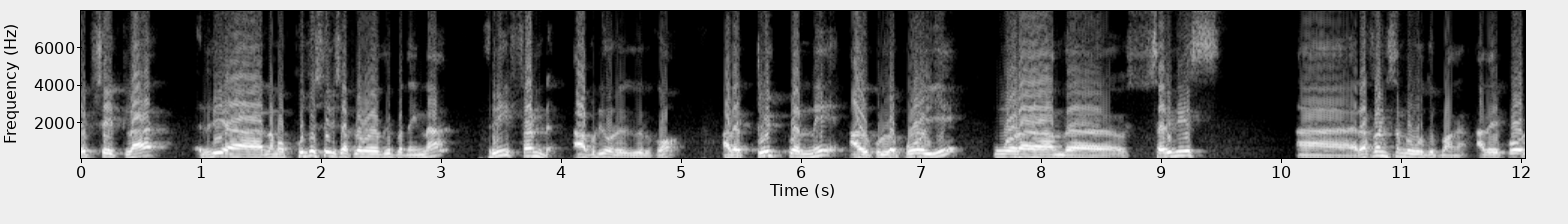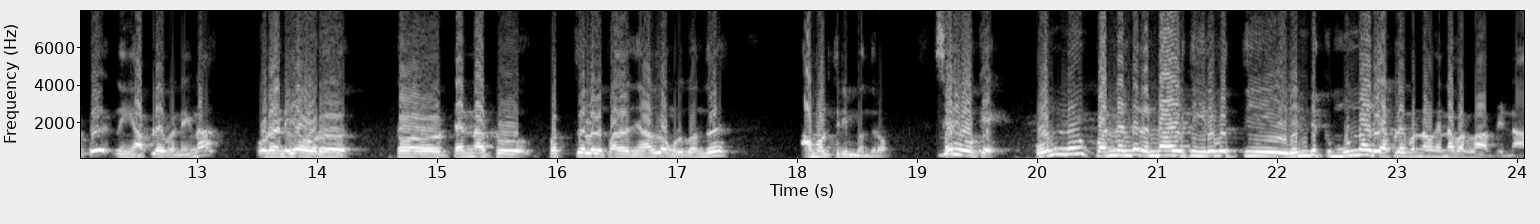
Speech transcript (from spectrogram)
வெப்சைட்ல நம்ம புது சர்வீஸ் அப்ளை பண்ணுறது பார்த்தீங்கன்னா ரீஃபண்ட் அப்படின்னு ஒரு இது இருக்கும். அதை கிளிக் பண்ணி அதுக்குள்ள போய் உங்களோட அந்த சர்வீஸ் ரெஃபரன்ஸ் நம்பர் கொடுத்துருப்பாங்க. அதை போட்டு நீங்கள் அப்ளை பண்ணீங்கன்னா உடனடியாக ஒரு டென் ஆர் டூ பத்து அல்லது பதினஞ்சு நாளில் உங்களுக்கு வந்து அமௌண்ட் திரும்பி வந்துடும் சரி ஓகே ஒன்று பன்னெண்டு ரெண்டாயிரத்தி இருபத்தி ரெண்டுக்கு முன்னாடி அப்ளை பண்ணவங்க என்ன பண்ணலாம் அப்படின்னா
